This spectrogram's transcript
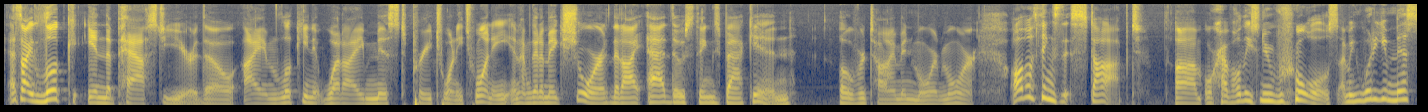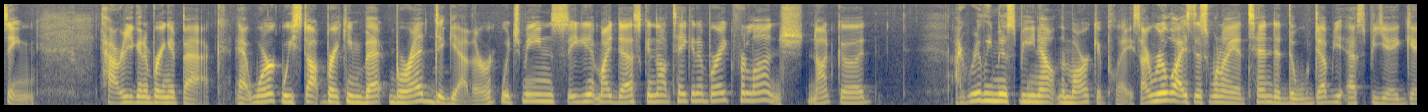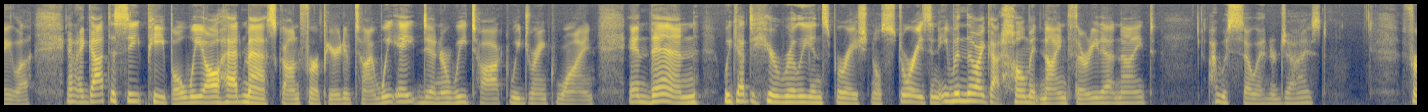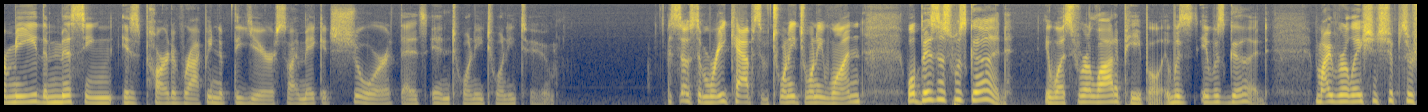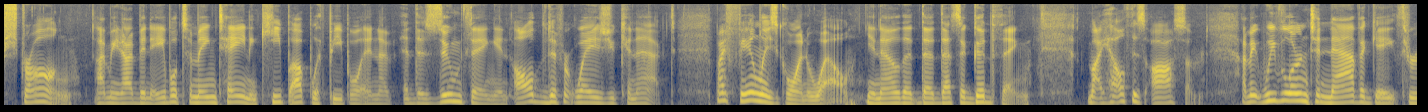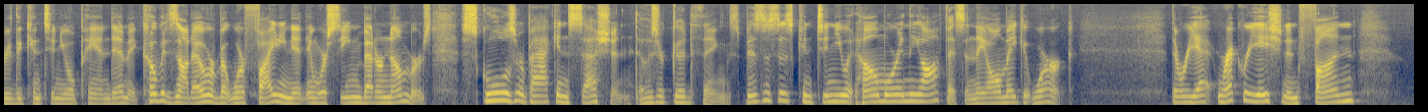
As I look in the past year, though, I am looking at what I missed pre 2020, and I'm going to make sure that I add those things back in over time and more and more. All the things that stopped um, or have all these new rules. I mean, what are you missing? How are you going to bring it back? At work, we stopped breaking be- bread together, which means eating at my desk and not taking a break for lunch. Not good. I really miss being out in the marketplace. I realized this when I attended the WSBA gala and I got to see people. We all had masks on for a period of time. We ate dinner, we talked, we drank wine. And then we got to hear really inspirational stories. And even though I got home at 9:30 that night, I was so energized. For me, the missing is part of wrapping up the year, so I make it sure that it's in 2022. So, some recaps of 2021. Well, business was good. It was for a lot of people. It was it was good. My relationships are strong. I mean, I've been able to maintain and keep up with people and the Zoom thing and all the different ways you connect. My family's going well. You know that, that that's a good thing. My health is awesome. I mean, we've learned to navigate through the continual pandemic. COVID is not over, but we're fighting it and we're seeing better numbers. Schools are back in session. Those are good things. Businesses continue at home or in the office and they all make it work. The re- recreation and fun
